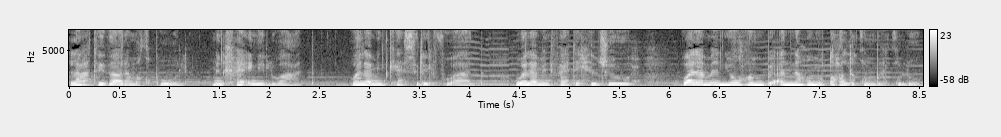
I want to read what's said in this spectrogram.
لا اعتذار مقبول من خائن الوعد ولا من كاسر الفؤاد ولا من فاتح الجروح ولا من يوهم بأنه متعلق بالقلوب.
